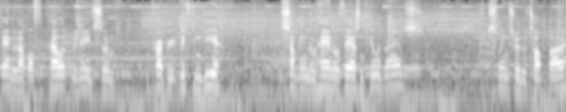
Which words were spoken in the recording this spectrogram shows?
Stand it up off the pallet, we need some appropriate lifting gear. Something that'll handle a thousand kilograms. Sling through the top bow.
